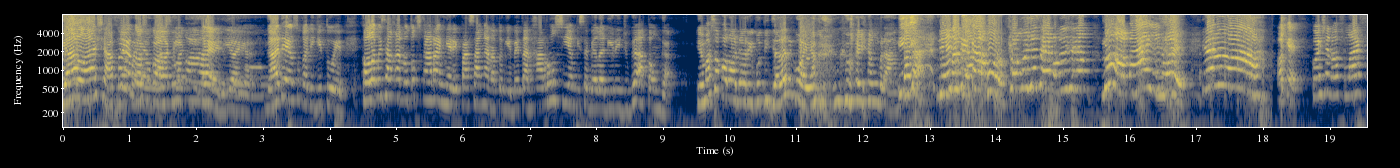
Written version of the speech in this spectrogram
Iyalah, siapa, Siapa yang gak suka nggak laki-laki? Eh, gitu. iya iya. Gak ada yang suka digituin. Kalau misalkan untuk sekarang nyari pasangan atau gebetan harus yang bisa bela diri juga atau enggak? Ya masa kalau ada ribut di jalan gua yang gua yang berantem. Iya, dia juga kabur. Kamu aja saya, kamu aja sayang. Lu ngapain, woi? Ya lah. Oke, question of life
